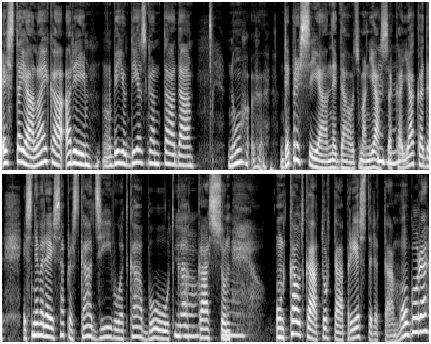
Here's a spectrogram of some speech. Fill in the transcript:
es tajā laikā arī biju diezgan tādā, nu, depresijā nedaudz, man jāsaka, mm -hmm. ja, kad es nevarēju saprast, kā dzīvot, kā būt, jā, kā kas, un, jā. un kaut kā tur tā priestera tā mugura,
